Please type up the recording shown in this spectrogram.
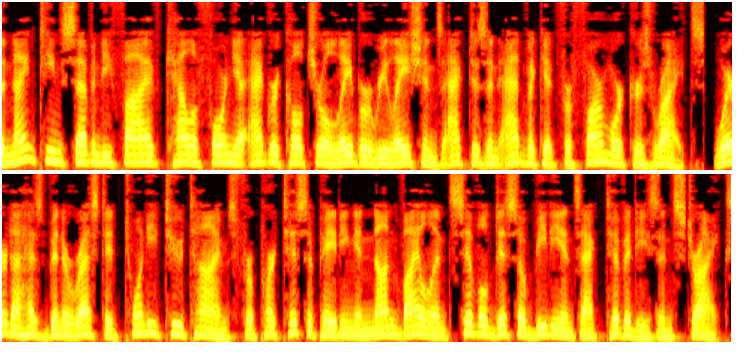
the 1975 California Agricultural Labor Relations Act as an advocate for farmworkers' rights, Huerta has been arrested 22 times for participating in nonviolent civil disobedience activities and strikes.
